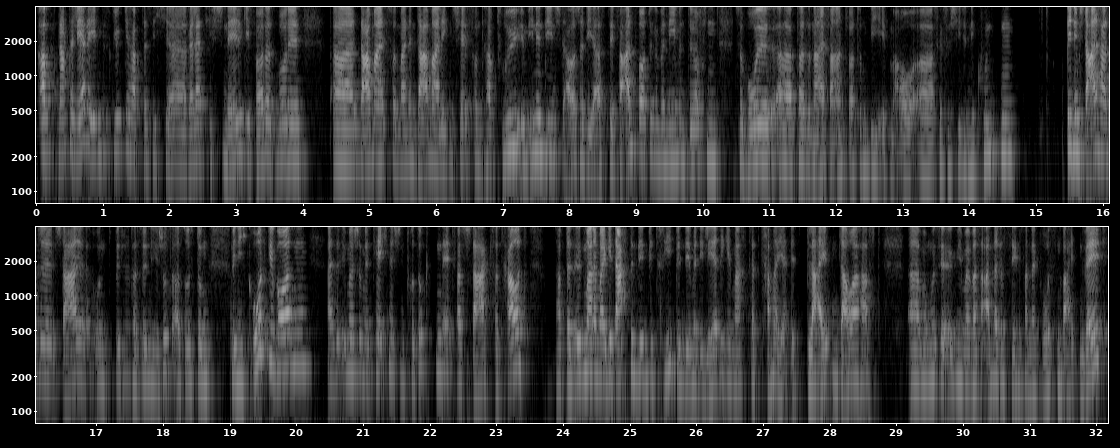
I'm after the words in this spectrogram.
Habe nach der Lehre eben das Glück gehabt, dass ich äh, relativ schnell gefördert wurde, damals von meinem damaligen Chef und habe früh im Innendienst auch schon die erste Verantwortung übernehmen dürfen, sowohl Personalverantwortung wie eben auch für verschiedene Kunden bin im Stahlhandel, Stahl und ein bisschen persönliche Schutzausrüstung bin ich groß geworden, also immer schon mit technischen Produkten etwas stark vertraut. Habe dann irgendwann einmal gedacht, in dem Betrieb, in dem er die Lehre gemacht hat, kann man ja nicht bleiben dauerhaft. Äh, man muss ja irgendwie mal was anderes sehen von der großen, weiten Welt.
